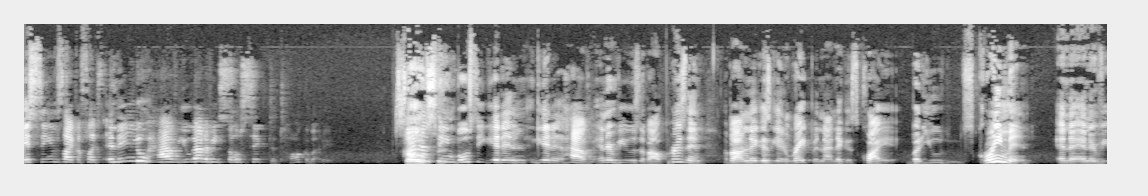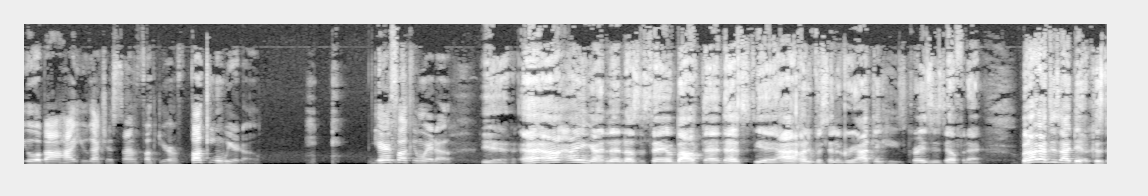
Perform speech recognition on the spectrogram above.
it seems like a flex. And then you have you got to be so sick to talk about it. I have seen Boosie get in, get in, have interviews about prison about niggas getting raped and that nigga's quiet, but you screaming in an interview about how you got your son fucked. You're a fucking weirdo. You're a fucking weirdo. Yeah, I, I, I ain't got nothing else to say about that. That's yeah, I 100 percent agree. I think he's crazy as hell for that. But I got this idea because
